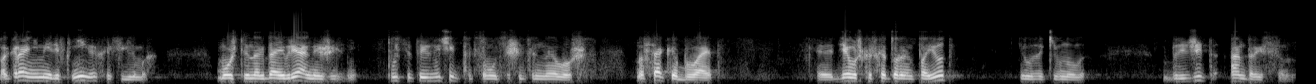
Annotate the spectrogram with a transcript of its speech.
По крайней мере, в книгах и фильмах. Может, иногда и в реальной жизни. Пусть это и звучит как самоутешительная ложь. Но всякое бывает. Э, девушка, с которой он поет, Илза кивнула, Бриджит Андрейсон.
